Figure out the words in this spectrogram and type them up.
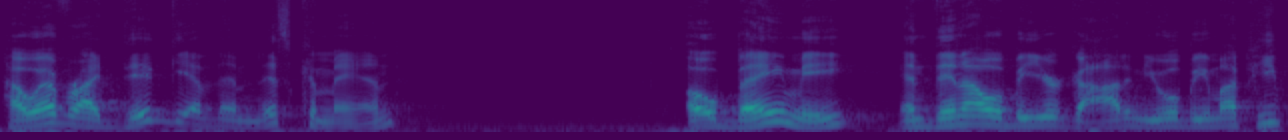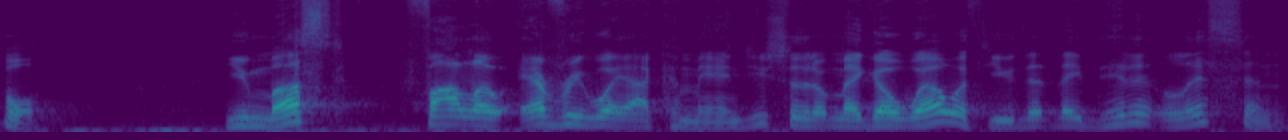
However, I did give them this command Obey me, and then I will be your God, and you will be my people. You must follow every way I command you, so that it may go well with you, that they didn't listen.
